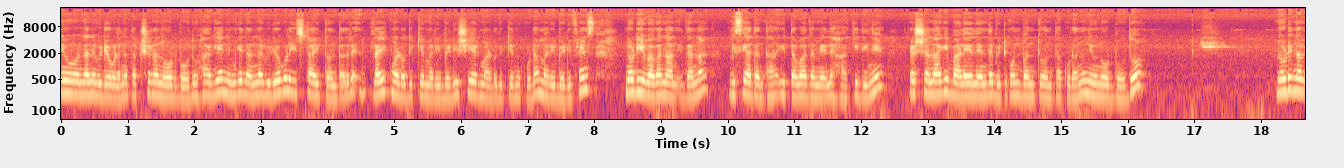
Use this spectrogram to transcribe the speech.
ನೀವು ನನ್ನ ವಿಡಿಯೋಗಳನ್ನು ತಕ್ಷಣ ನೋಡ್ಬೋದು. ಹಾಗೆ ನಿಮಗೆ ನನ್ನ ವಿಡಿಯೋಗಳು ಇಷ್ಟ ಆಯಿತು ಅಂತಂದರೆ ಲೈಕ್ ಮಾಡೋದಕ್ಕೆ ಮರಿಬೇಡಿ ಶೇರ್ ಮಾಡೋದಕ್ಕೇನು ಕೂಡ ಮರಿಬೇಡಿ ಫ್ರೆಂಡ್ಸ್ ನೋಡಿ ಇವಾಗ ನಾನು ಇದನ್ನು ಬಿಸಿಯಾದಂತಹ ಈ ತವಾದ ಮೇಲೆ ಹಾಕಿದ್ದೀನಿ. ಎಷ್ಟು ಚೆನ್ನಾಗಿ ಬಾಳೆ ಎಲೆಯಿಂದ ಬಿಟ್ಕೊಂಡು ಬಂತು ಅಂತ ಕೂಡ ನೀವು ನೋಡ್ಬೋದು. ನೋಡಿ ನಾವು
